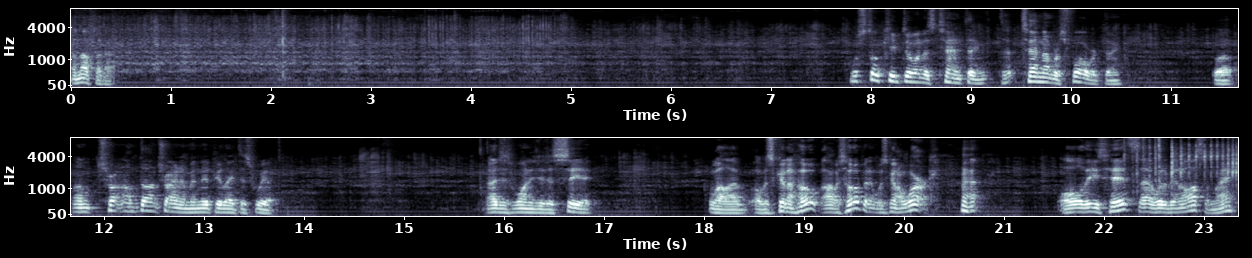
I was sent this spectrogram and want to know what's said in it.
Enough of that. We'll still keep doing this 10 thing, 10 numbers forward thing. But I'm, I'm done trying to manipulate this wheel. I just wanted you to see it. Well, I, I was going to hope, I was hoping it was going to work. All these hits, that would have been awesome, right?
